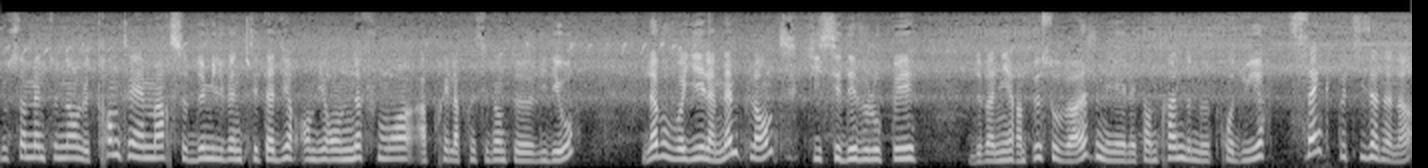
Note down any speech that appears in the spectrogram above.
Nous sommes maintenant le 31 mars 2020, c'est-à-dire environ 9 mois après la précédente vidéo. Là, vous voyez la même plante qui s'est développée de manière un peu sauvage, mais elle est en train de me produire 5 petits ananas.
